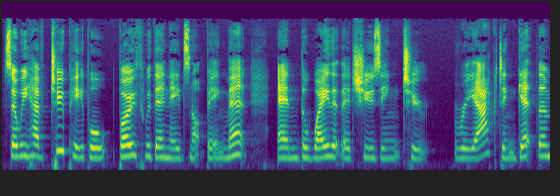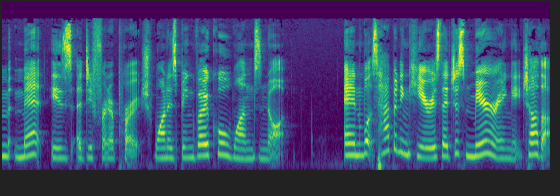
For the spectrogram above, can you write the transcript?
So we have two people, both with their needs not being met, and the way that they're choosing to react and get them met is a different approach. One is being vocal, one's not. And what's happening here is they're just mirroring each other.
